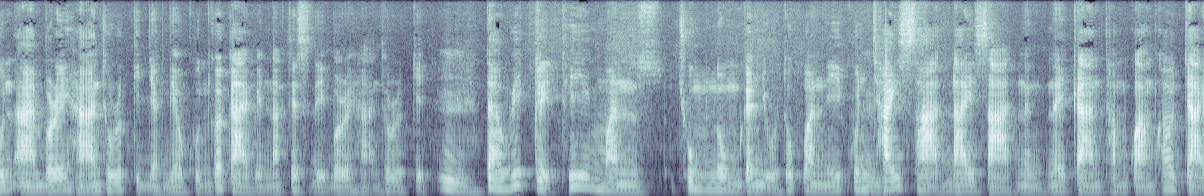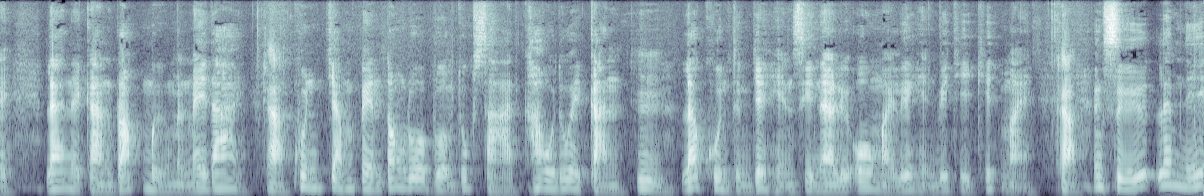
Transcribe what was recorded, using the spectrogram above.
คุณอ่านบริหารธุรกิจอย่างเดียวคุณก็กลายเป็นนักทฤษฎีบริหารธุรกิจอืมแต่วิกฤตที่มันชุมนุมกันอยู่ทุกวันนี้ คุณใช้ศาสตร์ใดศาสตร์หนึ่งในการทำความเข้าใจ และในการรับมือมันไม่ได้ครับคุณจำเป็นต้องรวบรวมทุกศาสตร์เข้าด้วยกันอืมแล้วคุณถึงจะเห็นซีนารีโอใหม่หรือเห็นวิธีคิดใหม่ครับหนังสือเล่มนี้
